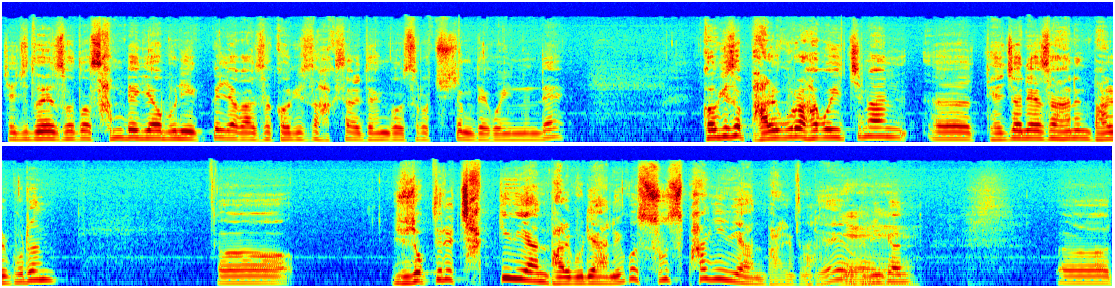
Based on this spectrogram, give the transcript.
제주도에서도 300여 분이 끌려가서 거기서 학살된 것으로 추정되고 있는데 거기서 발굴을 하고 있지만 어, 대전에서 하는 발굴은 어, 유족들을 찾기 위한 발굴이 아니고 수습하기 위한 발굴이에요. 아, 예, 그러니까 예. 어,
